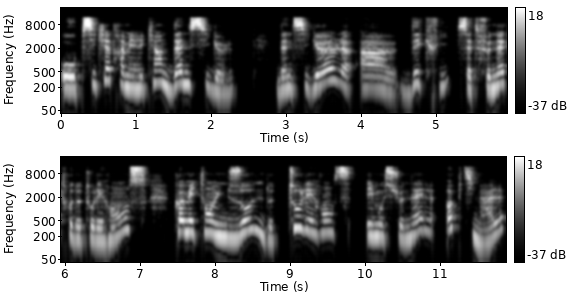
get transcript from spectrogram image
au psychiatre américain Dan Siegel. Dan Siegel a décrit cette fenêtre de tolérance comme étant une zone de tolérance émotionnelle optimale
